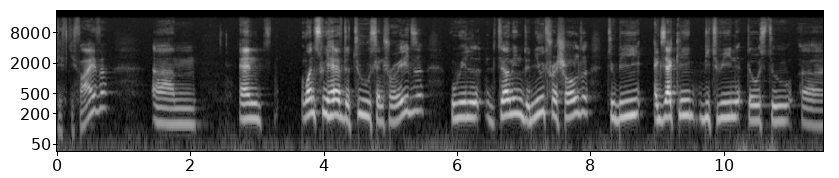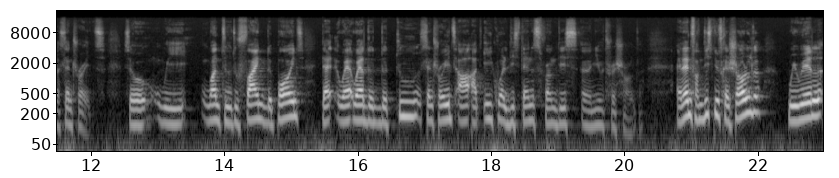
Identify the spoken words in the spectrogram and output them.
55. Um, and once we have the two centroids, we'll determine the new threshold to be exactly between those two uh, centroids. So we want to, to find the point that where, where the, the two centroids are at equal distance from this uh, new threshold. And then from this new threshold, we will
